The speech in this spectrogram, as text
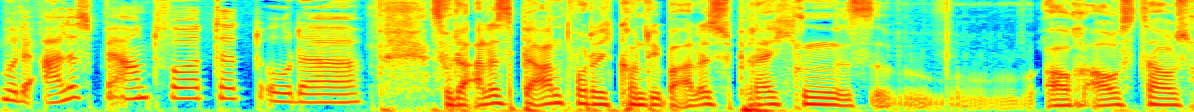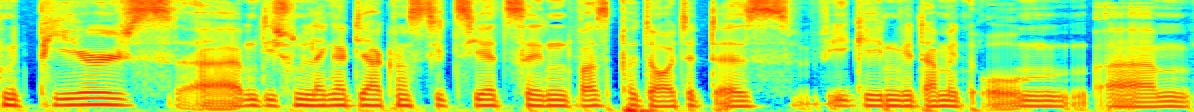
Wurde alles beantwortet oder? Es wurde alles beantwortet, ich konnte über alles sprechen. Es, auch Austausch mit Peers, ähm, die schon länger diagnostiziert sind. Was bedeutet es? Wie gehen wir damit um? Ähm,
